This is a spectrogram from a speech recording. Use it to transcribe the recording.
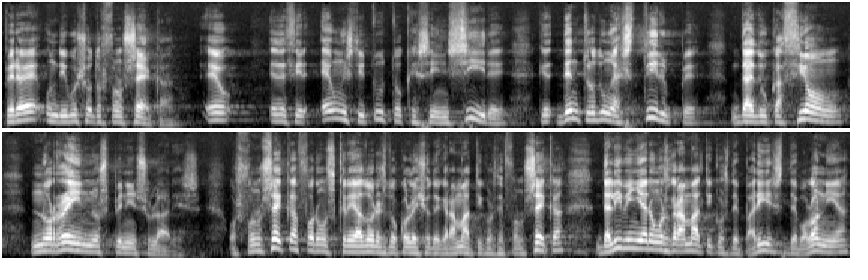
pero é un dibuxo dos Fonseca. É, é dicir, é un instituto que se insire que dentro dunha estirpe da educación nos reinos peninsulares. Os Fonseca foron os creadores do Colexo de Gramáticos de Fonseca, dali viñeron os gramáticos de París, de Bolonia,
